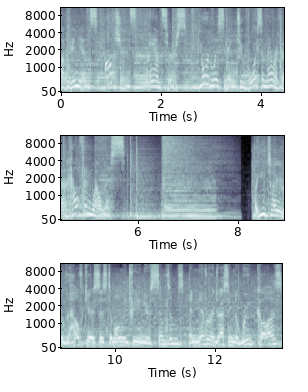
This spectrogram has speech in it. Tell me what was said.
Opinions, options, answers. You're listening to Voice America Health and Wellness. Are you tired of the healthcare system only treating your symptoms and never addressing the root cause?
